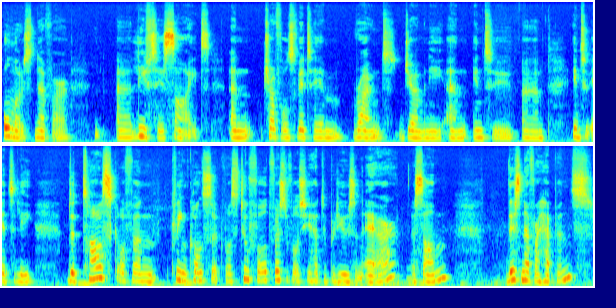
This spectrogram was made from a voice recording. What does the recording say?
almost never, uh, leaves his side and travels with him round Germany and into, um, into Italy. The task of a queen consort was twofold. First of all, she had to produce an heir, a son. This never happens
